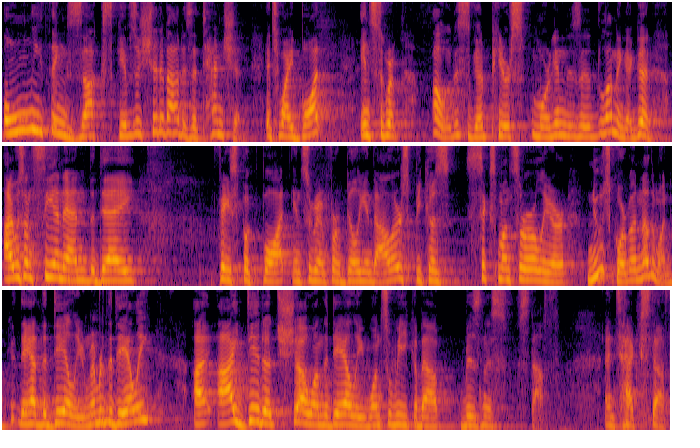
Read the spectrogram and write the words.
only thing Zucks gives a shit about is attention. It's why I bought Instagram. Oh, this is good. Piers Morgan is a London guy. Good. I was on CNN the day Facebook bought Instagram for a billion dollars because six months earlier, News Corp, another one, they had the Daily. Remember the Daily? I, I did a show on the Daily once a week about business stuff and tech stuff.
